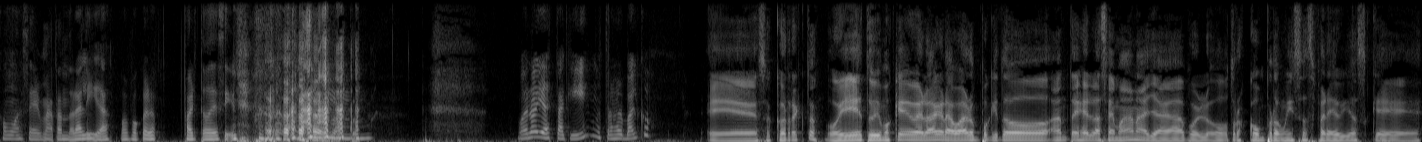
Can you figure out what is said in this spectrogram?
¿Cómo hacer? Matando la liga. Por poco le faltó decir. Bueno, y hasta aquí, nos trajo el barco. Eh, eso es correcto. Hoy tuvimos que ¿verdad? grabar un poquito antes en la semana, ya por otros compromisos previos que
